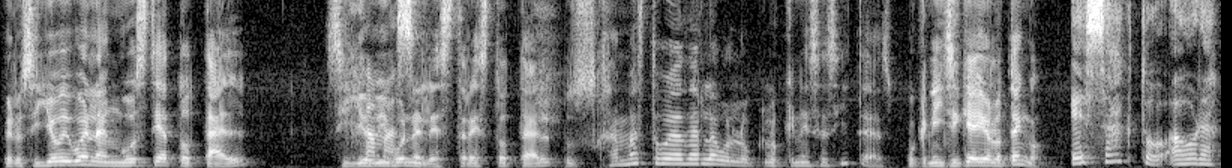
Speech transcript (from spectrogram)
Pero si yo vivo en la angustia total, si yo vivo en el estrés total, pues jamás te voy a dar lo, lo, que necesitas, porque ni siquiera yo lo tengo. Exacto. Ahora,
